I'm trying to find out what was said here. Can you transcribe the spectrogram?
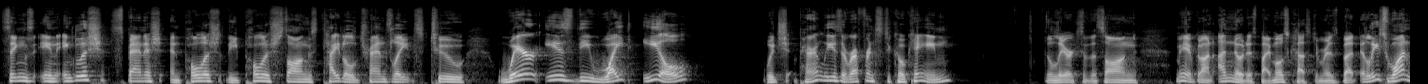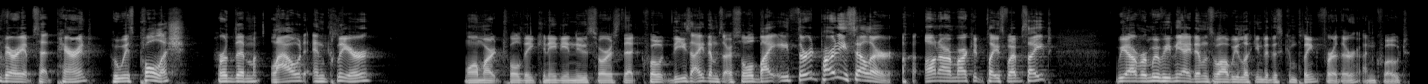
sings in English, Spanish, and Polish. The Polish song's title translates to Where is the White Eel? which apparently is a reference to cocaine. The lyrics of the song may have gone unnoticed by most customers, but at least one very upset parent, who is Polish, heard them loud and clear. Walmart told a Canadian news source that, quote, these items are sold by a third party seller on our marketplace website. We are removing the items while we look into this complaint further, unquote.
